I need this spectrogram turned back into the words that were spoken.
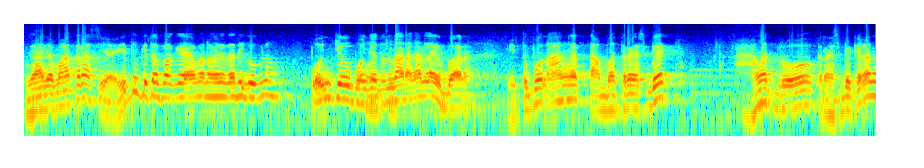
Nggak ada matras ya, itu kita pakai apa namanya tadi gue bilang? Ponco, ponco, tentara kan lebar. Itu pun anget, tambah trash bag, hangat bro. Trash bagnya kan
